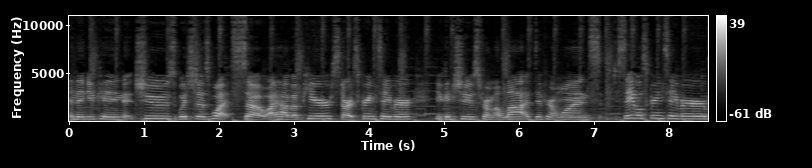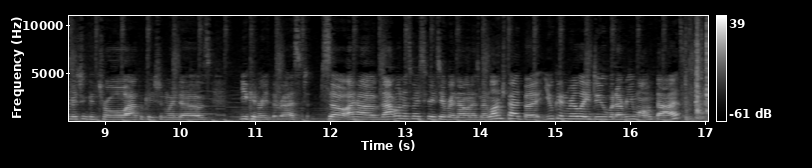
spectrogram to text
and then you can choose which does what. So I have up here, start screensaver. You can choose from a lot of different ones. Disable screensaver, mission control, application windows, you can read the rest. So I have that one as my screensaver and that one as my launchpad, but you can really do whatever you want with that.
